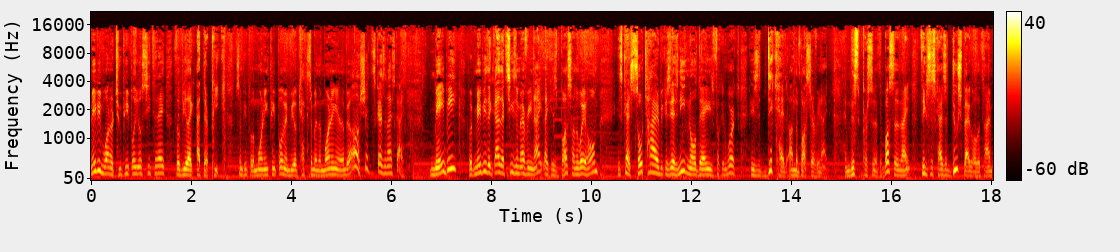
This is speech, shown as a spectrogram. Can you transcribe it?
Maybe one or two people you'll see today, they'll be like at their peak. Some people are morning people. Maybe you'll catch them in the morning and they'll be, oh shit, this guy's a nice guy. Maybe, but maybe the guy that sees him every night, like his bus on the way home, this guy's so tired because he hasn't eaten all day, he's fucking worked, and he's a dickhead on the bus every night. And this person at the bus of the night thinks this guy's a douchebag all the time,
